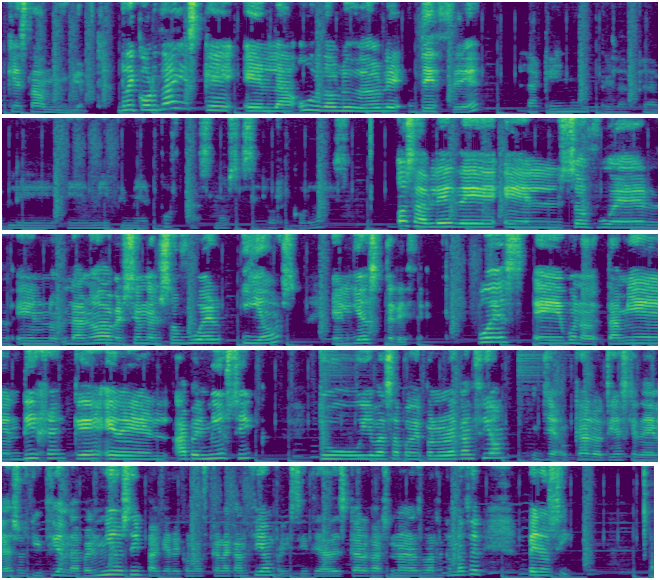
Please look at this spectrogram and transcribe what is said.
que está muy bien. ¿Recordáis que en la WWDC, la Keynote de la que hablé en mi primer podcast, no sé si lo recordáis, os hablé de el software, en la nueva versión del software iOS, el iOS 13. Pues eh, bueno, también dije que en el Apple Music tú ibas a poder poner una canción, ya, claro, tienes que tener la suscripción de Apple Music para que reconozca la canción, porque si te la descargas no las va a reconocer, pero sí,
